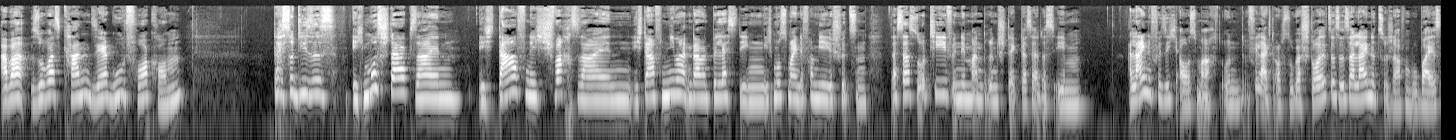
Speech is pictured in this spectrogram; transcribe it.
Aber sowas kann sehr gut vorkommen, dass so dieses, ich muss stark sein, ich darf nicht schwach sein, ich darf niemanden damit belästigen, ich muss meine Familie schützen, dass das so tief in dem Mann drin steckt, dass er das eben alleine für sich ausmacht und vielleicht auch sogar stolz ist, es alleine zu schaffen, wobei es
